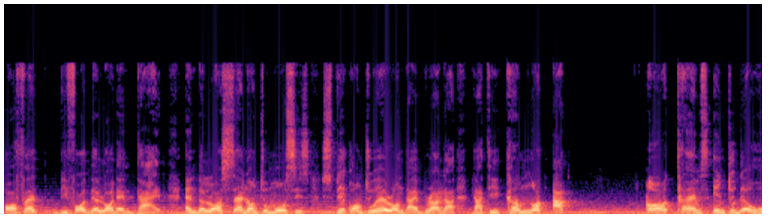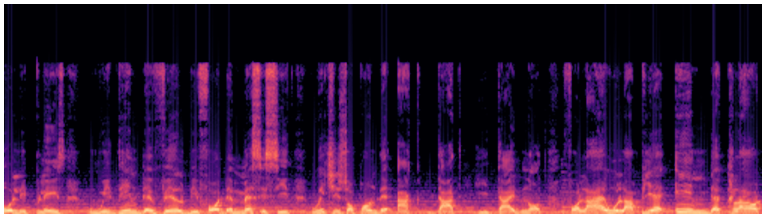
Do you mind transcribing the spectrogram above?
offered before the Lord and died. And the Lord said unto Moses, Speak unto Aaron thy brother, that he come not at all times into the holy place within the veil before the mercy seat which is upon the ark that he died not. For i will appear in the cloud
